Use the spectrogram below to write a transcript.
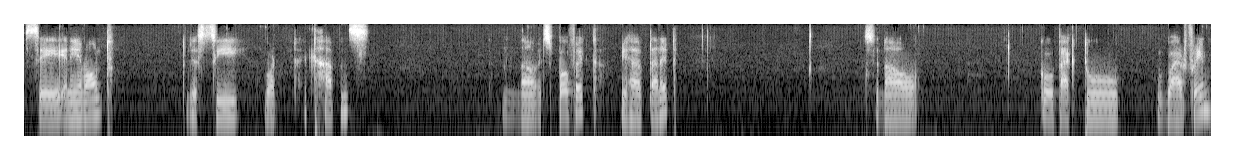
Say any amount to just see what it happens. Now it's perfect. We have done it. So now go back to wireframe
